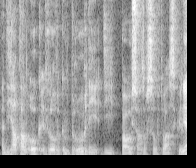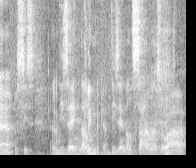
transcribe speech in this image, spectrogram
En die had dan ook, geloof ik, een broer die, die paus was of zo. Het was, ik weet Ja, het ja. niet precies. En Ja. die zijn dan, die zijn dan samen zo, wat-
